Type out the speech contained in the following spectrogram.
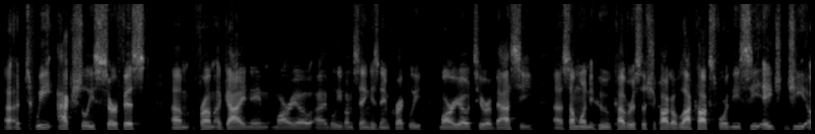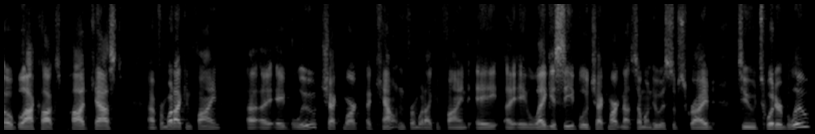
uh, a tweet actually surfaced um, from a guy named Mario. I believe I'm saying his name correctly, Mario Tirabassi, uh, someone who covers the Chicago Blackhawks for the CHGO Blackhawks podcast. Uh, from what I can find, uh, a, a, blue checkmark accountant, from what I could find, a, a, a legacy blue checkmark, not someone who is subscribed to Twitter Blue.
